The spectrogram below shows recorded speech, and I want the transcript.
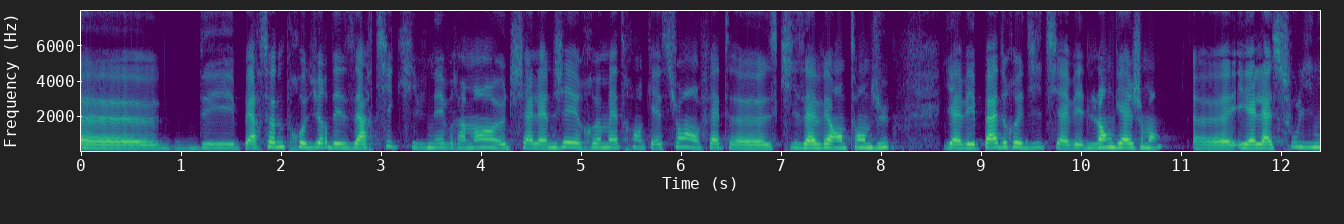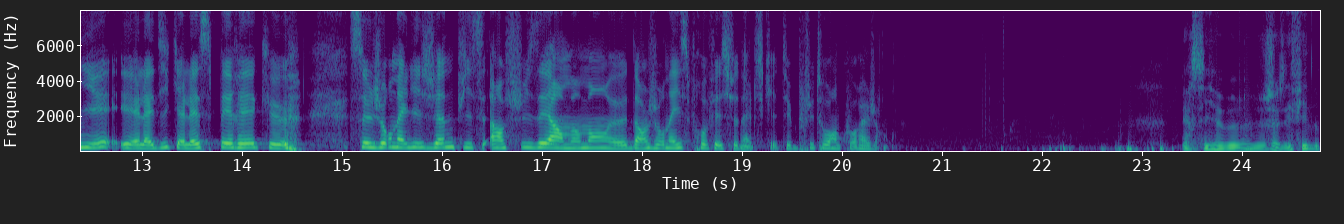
des personnes produire des articles qui venaient vraiment challenger et remettre en question en fait ce qu'ils avaient entendu. Il n'y avait pas de redite, il y avait de l'engagement. et elle a souligné et elle a dit qu'elle espérait que ce journaliste jeune puisse infuser un moment euh, d'un journaliste professionnel, ce qui était plutôt encourageant. Merci euh, Joséphine.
